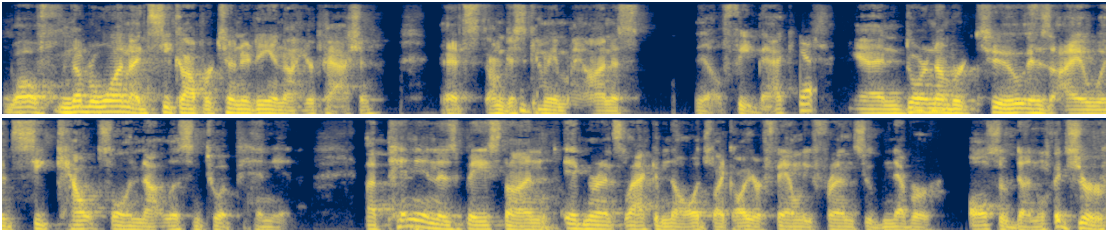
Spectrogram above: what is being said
Well, number one, I'd seek opportunity and not your passion. That's I'm just giving my honest you know feedback. Yep. And door mm-hmm. number two is I would seek counsel and not listen to opinion opinion is based on ignorance, lack of knowledge, like all your family friends who've never also done what you're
